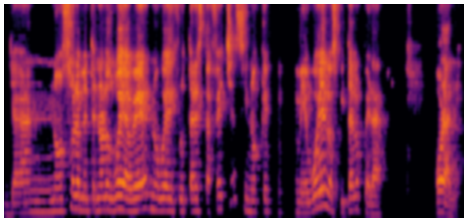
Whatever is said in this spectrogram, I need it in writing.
ya no solamente no los voy a ver, no voy a disfrutar esta fecha, sino que me voy al hospital a operar. Órale,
